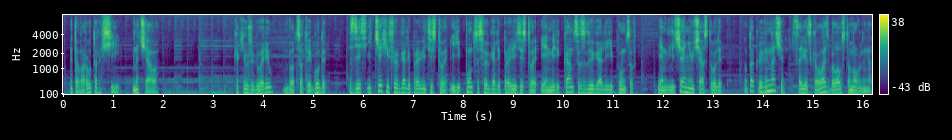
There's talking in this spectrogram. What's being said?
– это ворота России, начало. Как я уже говорил, в 20-е годы здесь и чехи свергали правительство, и японцы свергали правительство, и американцы задвигали японцев, и англичане участвовали. Но так или иначе, советская власть была установлена.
